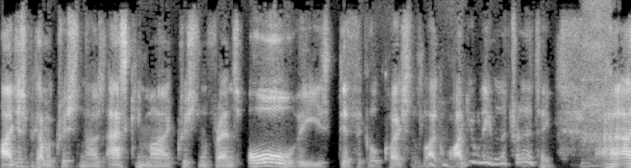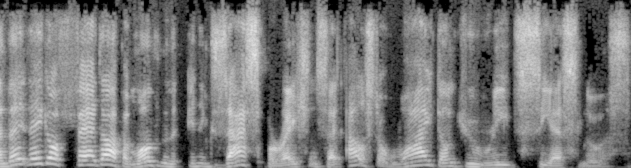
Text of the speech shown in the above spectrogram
I just become a Christian. I was asking my Christian friends all these difficult questions, like, why do you believe in the Trinity? Uh, and they, they got fed up. And one of them, in exasperation, said, Alister, why don't you read C.S. Lewis?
